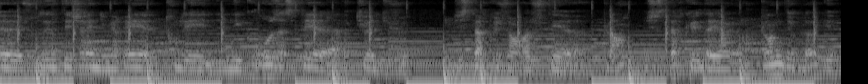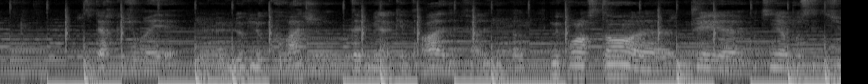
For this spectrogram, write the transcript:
je vous ai déjà énuméré tous les, gros aspects actuels du jeu. J'espère que je vais en rajouter plein. J'espère que d'ailleurs il y aura plein de vlogs. J'espère que j'aurai le, courage d'allumer la caméra et de faire les vlogs. Mais pour l'instant, euh, je vais euh, continuer à bosser dessus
